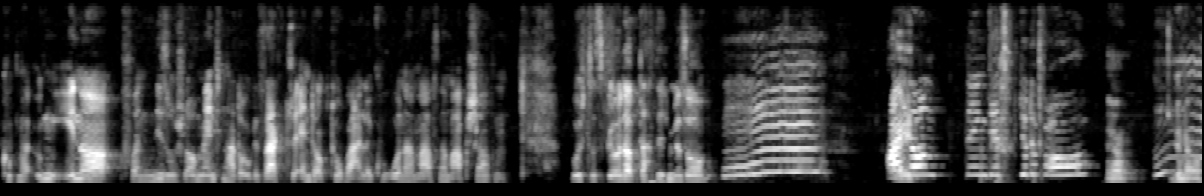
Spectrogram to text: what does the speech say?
guck mal, irgendeiner von nicht so schlauen Menschen hat auch gesagt, zu Ende Oktober alle Corona-Maßnahmen abschaffen. Wo ich das gehört habe, dachte ich mir so, mm, I Ey. don't think that's beautiful. Ja, genau.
